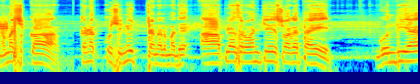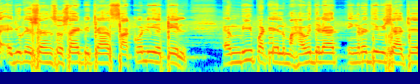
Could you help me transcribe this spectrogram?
नमस्कार. कनक खुशी न्यूज चॅनलमध्ये आपल्या सर्वांचे स्वागत आहे. गोंदिया एज्युकेशन सोसायटीच्या साकोली येथील एम बी पटेल महाविद्यालयात इंग्रजी विषयाचे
